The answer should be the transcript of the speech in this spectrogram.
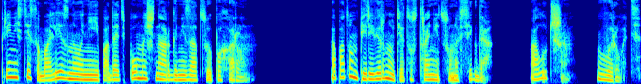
Принести соболезнования и подать помощь на организацию похорон. А потом перевернуть эту страницу навсегда. А лучше — вырвать.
